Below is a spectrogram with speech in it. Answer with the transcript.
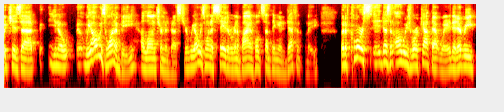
which is, uh, you know, we always want to be a long term investor. We always want to say that we're going to buy and hold something indefinitely. But of course, it doesn't always work out that way, that every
